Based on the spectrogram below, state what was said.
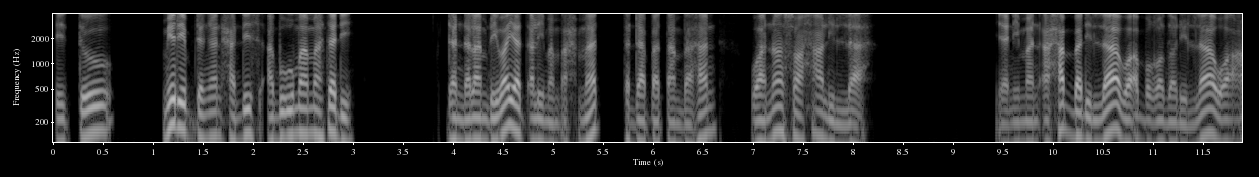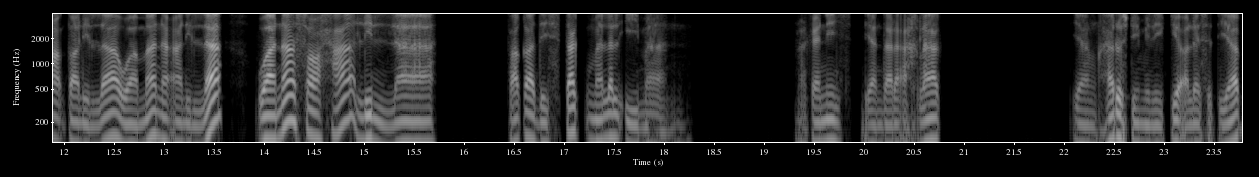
itu mirip dengan hadis Abu Umamah tadi. Dan dalam riwayat Al-Imam Ahmad terdapat tambahan wa nasaha lillah. Yani man ahabba lillah wa abghadha lillah wa a'ta lillah wa mana'a lillah wa nasaha lillah faqad istakmalal iman. Maka ini di antara akhlak yang harus dimiliki oleh setiap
